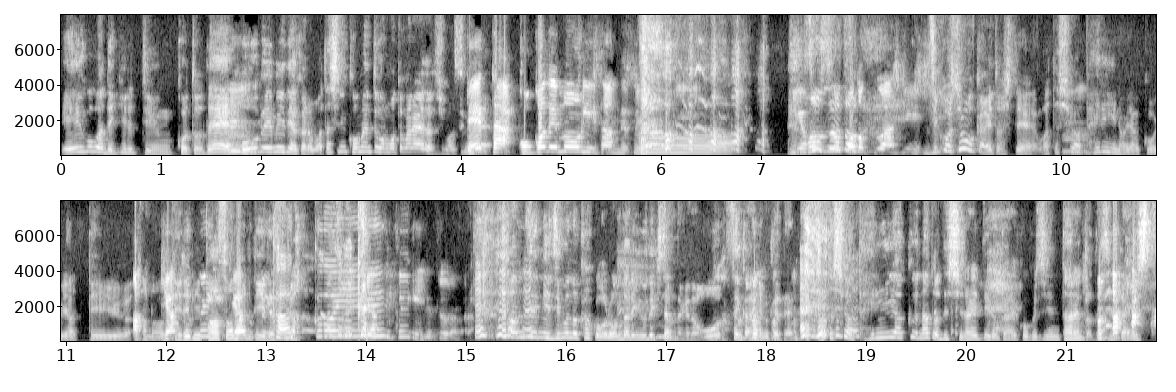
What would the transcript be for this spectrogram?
英語ができるっていうことで、うん欧米メディアから私にコメントが求められたとしますよね。出たここでモーリーさんですよ。も日本のこと詳しいし。自己紹介として、私はペリーの役をやっている、ああの、逆テレビパーソナリティですが、うかっこいい。逆ペリーですよ、だから。完全に自分の過去をロンダリングできちゃうんだけど、お世界に向けて、私はペリー役などで知られている外国人タレントですみたいにして。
